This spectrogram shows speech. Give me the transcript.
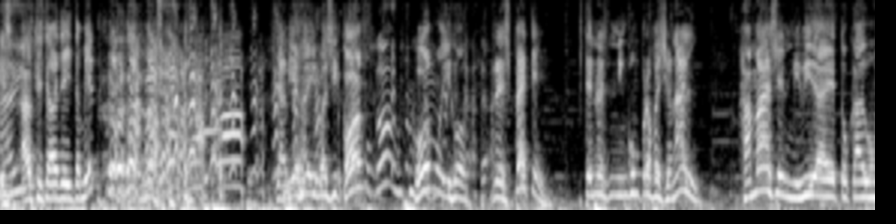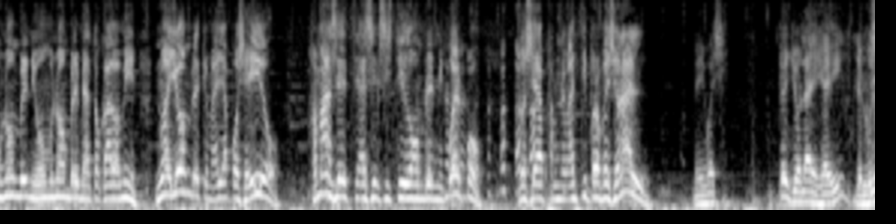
Es- Ay. ¿Ah, usted estaba ahí también? La vieja dijo así, ¿cómo? ¿Cómo? Dijo, respete, usted no es ningún profesional. Jamás en mi vida he tocado a un hombre, ni un hombre me ha tocado a mí. No hay hombre que me haya poseído. Jamás he- ha existido hombre en mi cuerpo. No sea antiprofesional. Me dijo así. Entonces yo la dejé ahí, le Yo puse,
